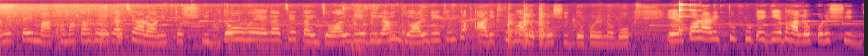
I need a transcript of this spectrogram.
অনেকটাই মাখা মাখা হয়ে গেছে আর অনেকটা সিদ্ধও হয়ে গেছে, তাই জল দিয়ে দিলাম। জল দিয়ে কিন্তু আরেকটু ভালো করে সিদ্ধ করে নেব। এরপর আরেকটু ফুটে গিয়ে ভালো করে সিদ্ধ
